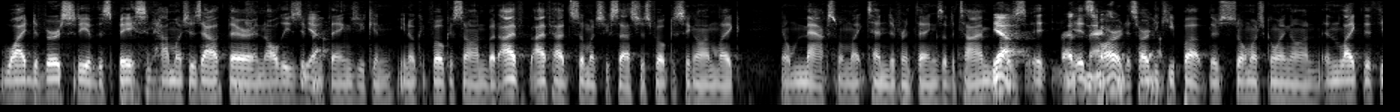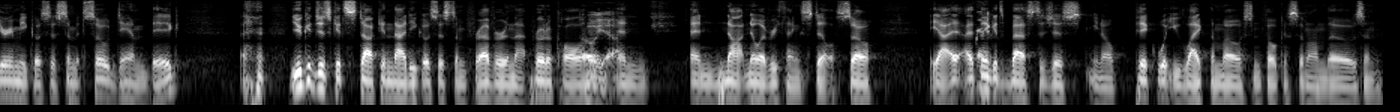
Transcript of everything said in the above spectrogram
wide diversity of the space and how much is out there and all these different yeah. things you can you know can focus on. But I've I've had so much success just focusing on like you know maximum like 10 different things at a time because yeah, it, it's maximum. hard it's hard yeah. to keep up there's so much going on and like the ethereum ecosystem it's so damn big you could just get stuck in that ecosystem forever in that protocol and, oh, yeah. and and not know everything still so yeah i, I right. think it's best to just you know pick what you like the most and focus it on those and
